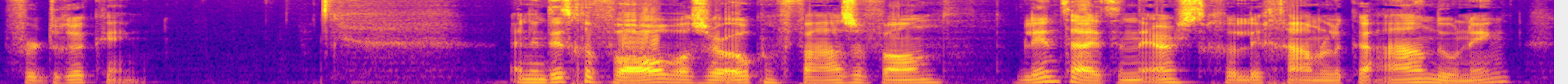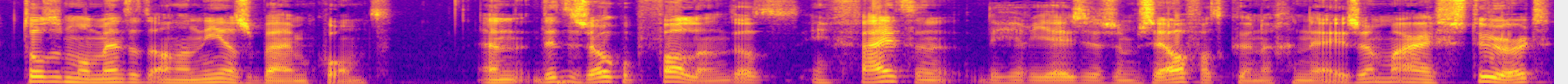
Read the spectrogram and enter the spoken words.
verdrukking. En in dit geval was er ook een fase van blindheid, een ernstige lichamelijke aandoening, tot het moment dat Ananias bij hem komt. En dit is ook opvallend, dat in feite de Heer Jezus hem zelf had kunnen genezen, maar hij stuurt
